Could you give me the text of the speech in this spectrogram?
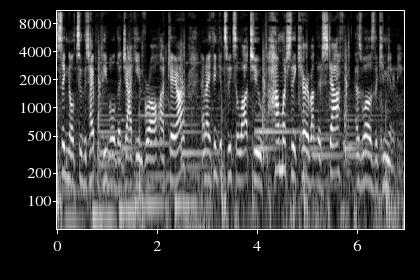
signal to the type of people that Jackie and Veral at KR. And I think it speaks a lot to how much they care about their staff as well as the community.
